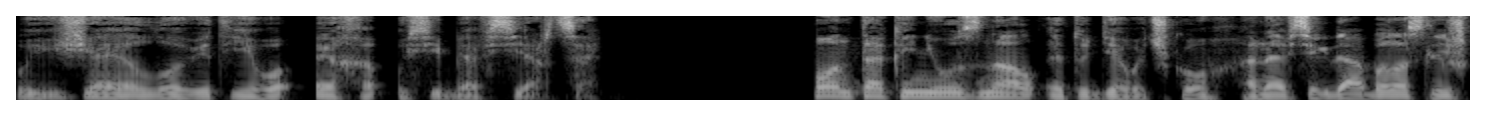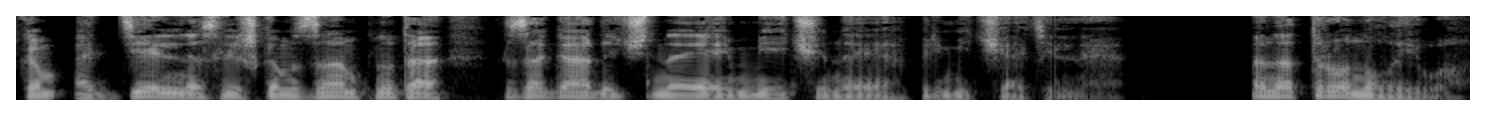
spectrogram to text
Уезжая, ловит его эхо у себя в сердце. Он так и не узнал эту девочку. Она всегда была слишком отдельно, слишком замкнута, загадочная, меченая, примечательная. Она тронула его.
